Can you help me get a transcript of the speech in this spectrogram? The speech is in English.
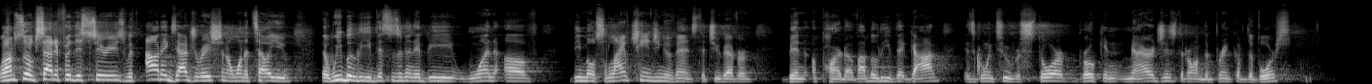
Well, I'm so excited for this series. Without exaggeration, I want to tell you that we believe this is going to be one of the most life changing events that you've ever been a part of. I believe that God is going to restore broken marriages that are on the brink of divorce.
